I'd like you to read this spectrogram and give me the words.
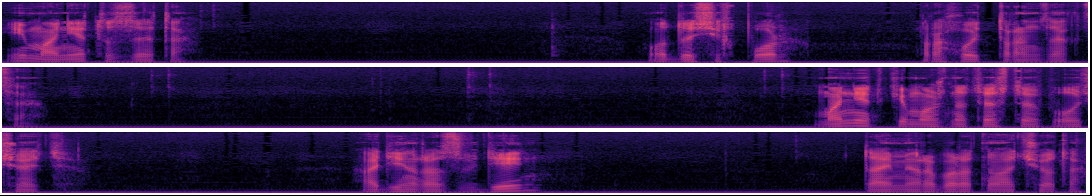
и монета Z. Вот до сих пор проходит транзакция. Монетки можно тестовые получать один раз в день. Таймер обратного отчета.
